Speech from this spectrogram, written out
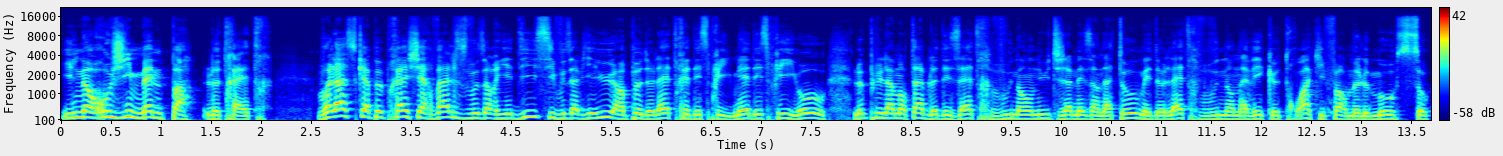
Il n'en rougit même pas, le traître. Voilà ce qu'à peu près, cher Valls, vous auriez dit si vous aviez eu un peu de lettres et d'esprit. Mais d'esprit, oh, le plus lamentable des êtres, vous n'en eûtes jamais un atome, et de lettres, vous n'en avez que trois qui forment le mot sot.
